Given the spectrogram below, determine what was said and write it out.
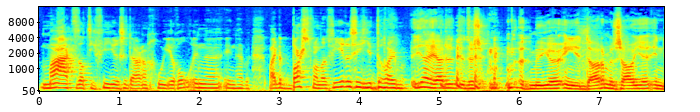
maakt dat die virussen daar een goede rol in, eh, in hebben. Maar de barst van dat virus in je darmen. Ja, ja, dus het milieu in je darmen zou je in,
